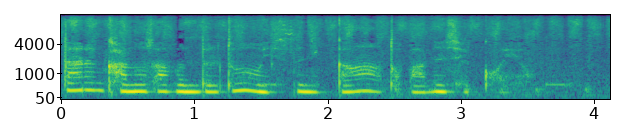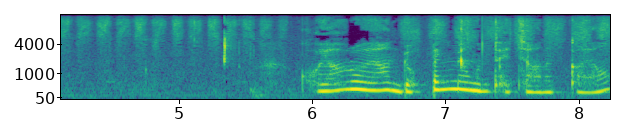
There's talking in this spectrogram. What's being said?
다른 간호사분들도 있으니까 더 많으실 거예요. 거의 하루에 한 몇백 명은 되지 않을까요?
